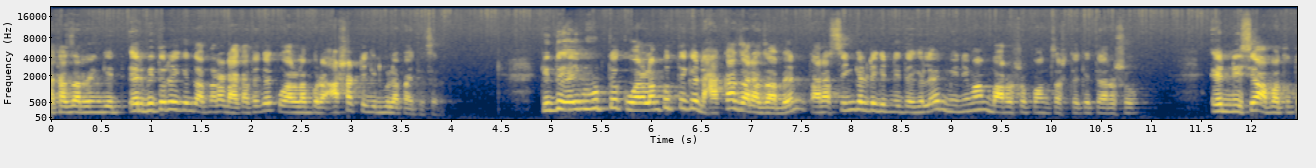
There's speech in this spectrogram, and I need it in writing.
এক হাজার রিঙ্গিত, এর ভিতরেই কিন্তু আপনারা ঢাকা থেকে কুয়ালালামপুরে আসার টিকিটগুলো পাইতেছেন। কিন্তু এই মুহূর্তে কুয়ালালামপুর থেকে ঢাকা যারা যাবেন, তারা সিঙ্গেল টিকিট নিতে গেলে মিনিমাম বারোশো পঞ্চাশ থেকে তেরোশো। এর নিচে আপাতত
